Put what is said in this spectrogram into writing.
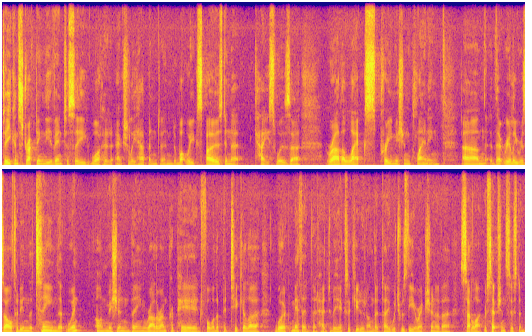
deconstructing the event to see what had actually happened. And what we exposed in that case was uh, rather lax pre-mission planning um, that really resulted in the team that went on mission being rather unprepared for the particular work method that had to be executed on that day, which was the erection of a satellite reception system.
